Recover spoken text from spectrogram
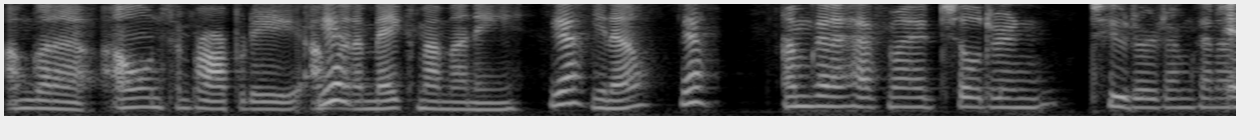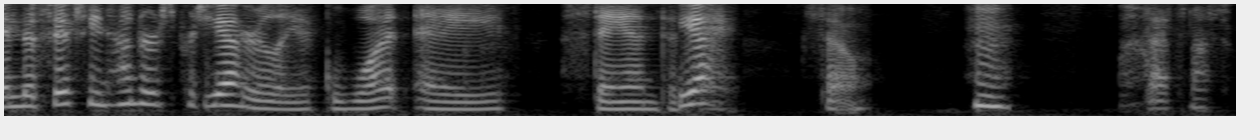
i'm going to own some property i'm Yeah. going to make my money Yeah. you know Yeah. I'm gonna have my children tutored. I'm gonna. in the 1500s particularly like what a stand to Yeah. take so Hmm. that's my story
